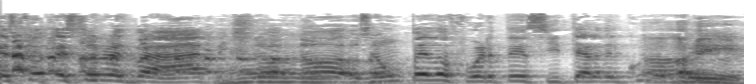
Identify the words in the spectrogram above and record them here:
Esto, esto no es para... Ah, pinche, no, no, o sea, un pedo fuerte sí te arde el culo. güey. Sí.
